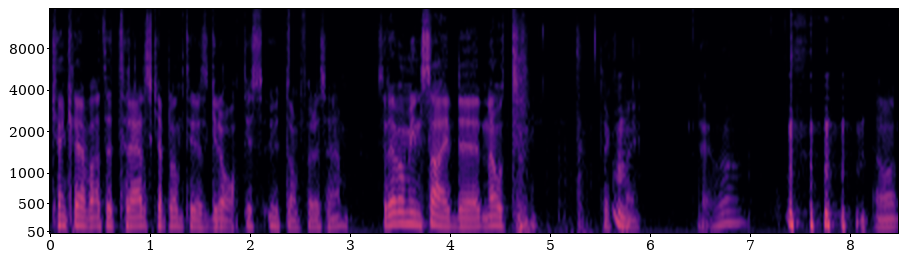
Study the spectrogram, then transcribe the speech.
kan kräva att ett träd ska planteras gratis utanför ett hem. Så det var min side eh, note. Tack för Mm. mig. Var- Ja,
